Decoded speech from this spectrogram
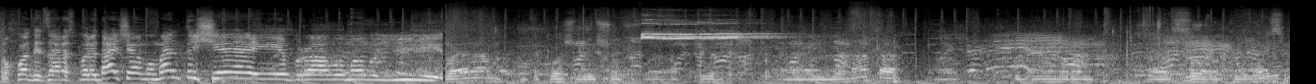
Проходить зараз передача, моменти ще і браво малої. Ревера також вийшов е, Артур е, Яната е, під номером е, 48.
